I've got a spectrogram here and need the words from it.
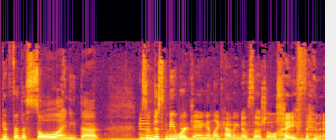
good for the soul. I need that. Because I'm just going to be working and like having no social life. and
